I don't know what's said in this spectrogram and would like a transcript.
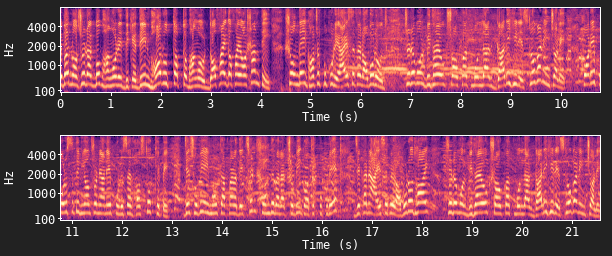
এবার নজর রাখব ভাঙরের দিকে। দিন ভর উত্তপ্ত ভাঙর দফায় দফায় অশান্তি। সন্ধ্যায় ঘটকপুকুরে আইএসএফ এর অবরোধ। তৃণমূল বিধায়ক শওকাত মোল্লার গাড়ি ঘিরে স্লোগানিং চলে। পরে পরিস্থিতি নিয়ন্ত্রণে আনে পুলিশের হস্তক্ষেপে। যে ছবি এই মুহূর্তে আপনারা দেখছেন, সন্ধেবেলার ছবি ঘটকপুকুরে, যেখানে আইএসএফ এর অবরোধ হয়। তৃণমূল বিধায়ক শওকাত মোল্লার গাড়ি ঘিরে স্লোগানিং চলে।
